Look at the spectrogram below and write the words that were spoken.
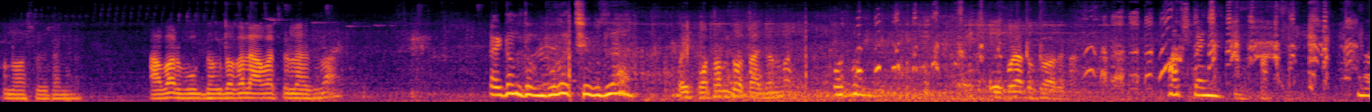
কোনো অসুবিধা নেই। আবার বুক ধকধকালে আবার চলে আসবা। একদম ডুব ডুবাচ্ছে বুঝলা? ওই প্রথম তো তাই জন্য। প্রথম। এরপরে ঢুকতে হবে না। ফার্স্ট টাইম না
